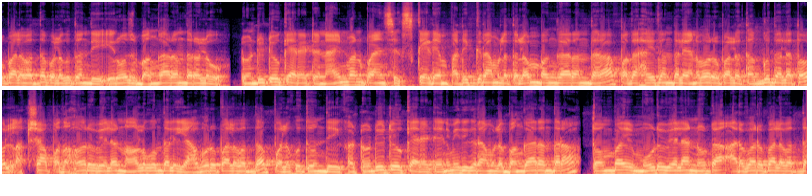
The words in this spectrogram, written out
రూపాయల వద్ద పలుకుతుంది. ఈ రోజు బంగారం ధరలు twenty two carat nine one point six KDM పది గ్రాముల తులం బంగారం ధర పదహైదు వందల ఎనభై రూపాయలు తగ్గుదలతో లక్ష పదహారు వేల నాలుగు వందల యాభై రూపాయల వద్ద పలుకుతుంది. ఇక ట్వంటీ టూ క్యారెట్ ఎనిమిది గ్రాముల బంగారం ధర తొంభై మూడు వేల నూట అరవై రూపాయల వద్ద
